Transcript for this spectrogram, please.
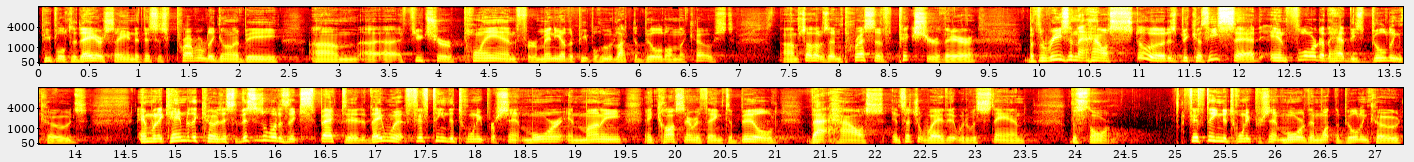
people today are saying that this is probably going to be um, a, a future plan for many other people who would like to build on the coast. Um, so that was an impressive picture there. But the reason that house stood is because he said in Florida they had these building codes. And when it came to the codes, they said this is what is expected. They went 15 to 20% more in money and cost and everything to build that house in such a way that it would withstand the storm. 15 to 20% more than what the building code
